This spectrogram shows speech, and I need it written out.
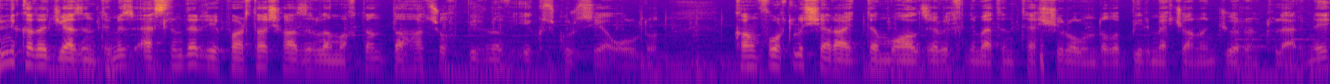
Klinikada gəzintimiz əslində reportaj hazırlamaqdan daha çox bir növ ekskursiya oldu komfortlu şəraitdə müalicəvi xidmətin təşkil olunduğu bir məkanın görüntülərini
